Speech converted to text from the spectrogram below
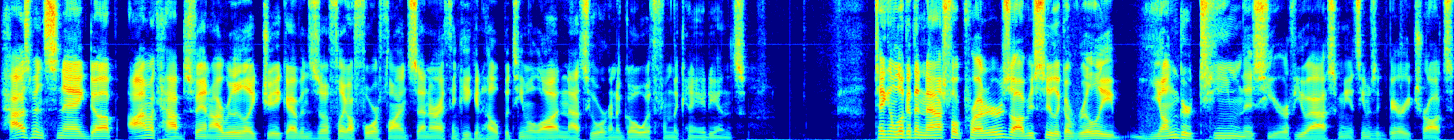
has been snagged up. I'm a Caps fan. I really like Jake Evans as like a fourth line center. I think he can help the team a lot, and that's who we're going to go with from the Canadiens. Taking a look at the Nashville Predators, obviously like a really younger team this year, if you ask me. It seems like Barry Trotz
